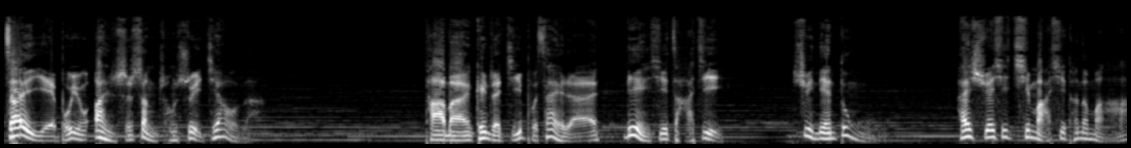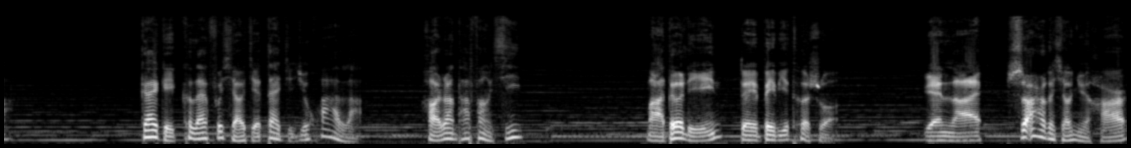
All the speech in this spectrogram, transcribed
再也不用按时上床睡觉了。他们跟着吉普赛人练习杂技，训练动物。还学习骑马戏团的马，该给克莱夫小姐带几句话了，好让她放心。马德琳对贝比特说：“原来十二个小女孩，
